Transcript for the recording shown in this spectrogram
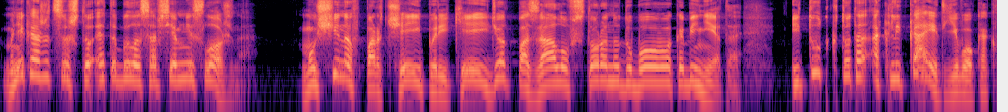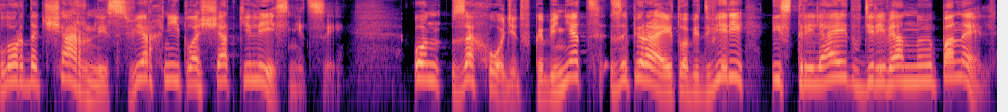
Мне кажется, что это было совсем несложно. Мужчина в парче и парике идет по залу в сторону дубового кабинета, и тут кто-то окликает его, как лорда Чарли, с верхней площадки лестницы. Он заходит в кабинет, запирает обе двери и стреляет в деревянную панель.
